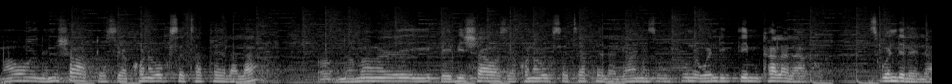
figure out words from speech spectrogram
ngawo nemishado siyakhona ukusethaphela la noma i-baby shower siyakhona ukusethaphela lana sikufune wenda i-theme color lakho sikwendele la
